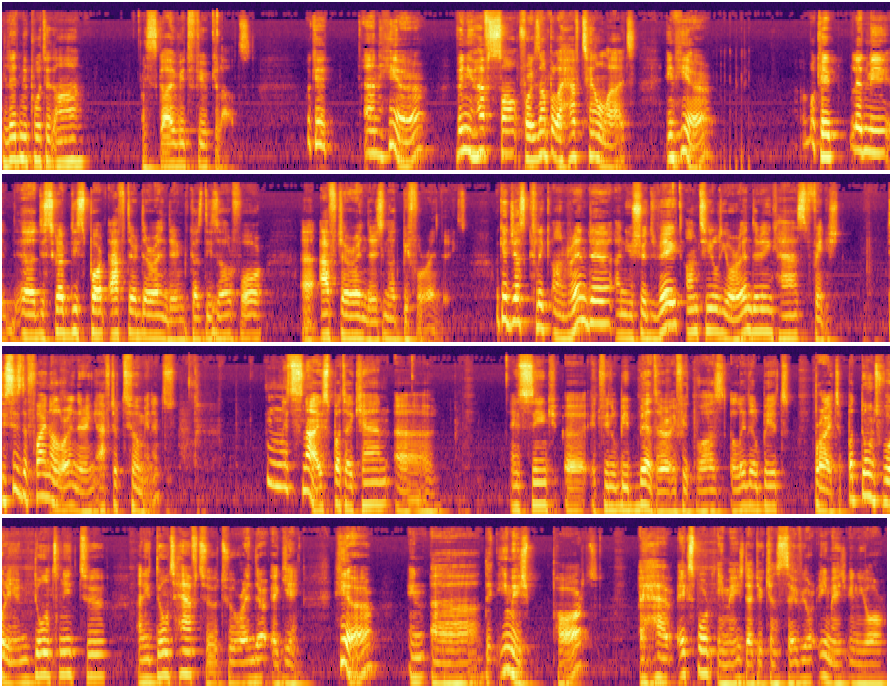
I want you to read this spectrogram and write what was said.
let me put it on sky with few clouds. Okay, and here, when you have some, for example, I have 10 lights. In here, okay, let me uh, describe this part after the rendering because these are for uh, after renders, not before renderings. Okay, just click on render and you should wait until your rendering has finished. This is the final rendering after two minutes. Mm, it's nice, but I can uh, I think uh, it will be better if it was a little bit brighter. But don't worry, you don't need to and you don't have to to render again. Here in uh, the image part, I have export image that you can save your image in your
